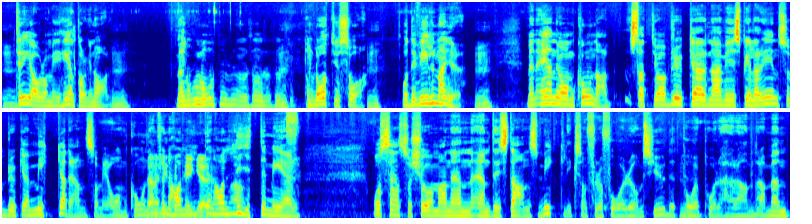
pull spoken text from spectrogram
Mm. Tre av dem är helt original. Mm. Men de låter, mm. låter ju så. Mm. Och det vill man ju. Mm. Men en är omkonad. Så att jag brukar när vi spelar in så brukar jag micka den som är omkonad. Den för den har, den har ja. lite mer och sen så kör man en, en distansmick liksom för att få rumsljudet mm. på, på det här andra. Men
